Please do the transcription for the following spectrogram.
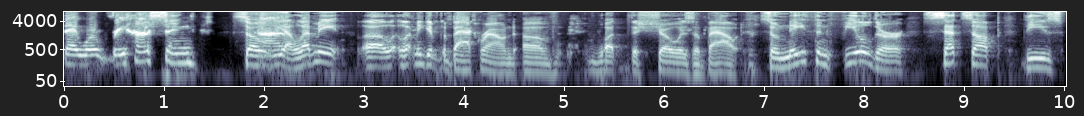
They were rehearsing so uh, yeah, let me uh, let me give the background of what the show is about. So Nathan Fielder sets up these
